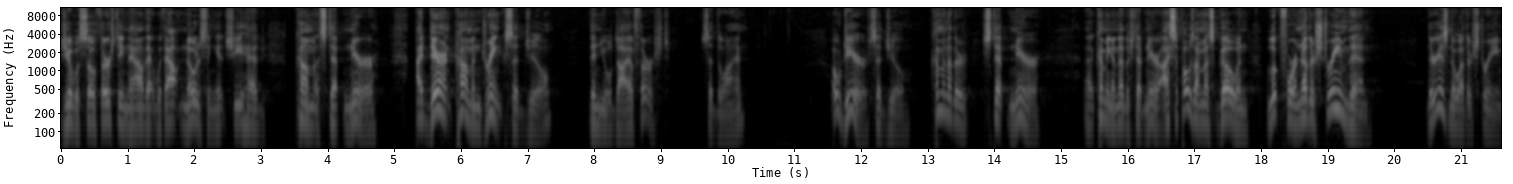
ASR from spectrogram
Jill was so thirsty now that without noticing it, she had come a step nearer. I daren't come and drink, said Jill. Then you will die of thirst, said the lion. Oh dear, said Jill. Come another step nearer. Uh, coming another step nearer. I suppose I must go and look for another stream then. There is no other stream,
